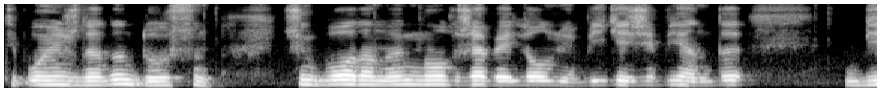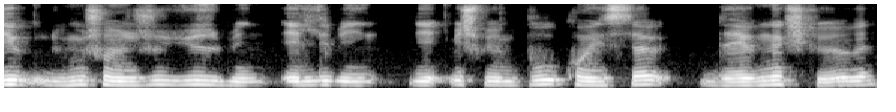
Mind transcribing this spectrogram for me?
tip oyunculardan dursun. Çünkü bu adamların ne olacağı belli olmuyor. Bir gece bir anda bir gümüş oyuncu 100 bin, 50 bin, 70 bin bu coinsler değerine çıkıyor ve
